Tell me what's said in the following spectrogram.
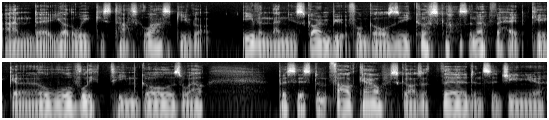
and uh, you got the weakest task last. You've got even then you're scoring beautiful goals. Zico scores an overhead kick and a lovely team goal as well. Persistent Falcao scores a third, and Serginho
